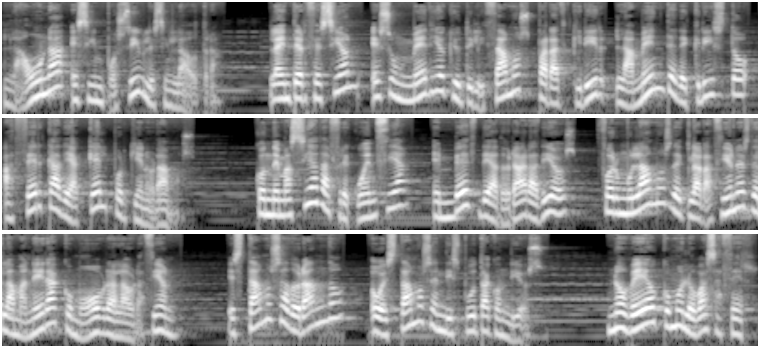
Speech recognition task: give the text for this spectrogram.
la una es imposible sin la otra. La intercesión es un medio que utilizamos para adquirir la mente de Cristo acerca de aquel por quien oramos. Con demasiada frecuencia, en vez de adorar a Dios, formulamos declaraciones de la manera como obra la oración. ¿Estamos adorando o estamos en disputa con Dios? No veo cómo lo vas a hacer.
